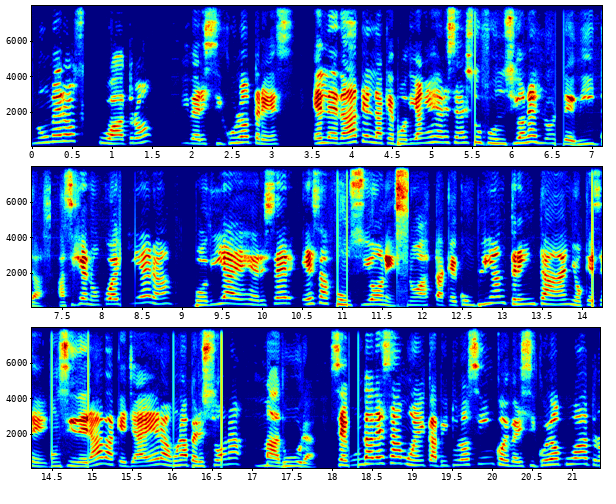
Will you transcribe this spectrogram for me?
Números 4 y versículo 3 en la edad en la que podían ejercer sus funciones los levitas. Así que no cualquiera podía ejercer esas funciones, no hasta que cumplían 30 años, que se consideraba que ya era una persona madura. Segunda de Samuel, capítulo 5 y versículo 4,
